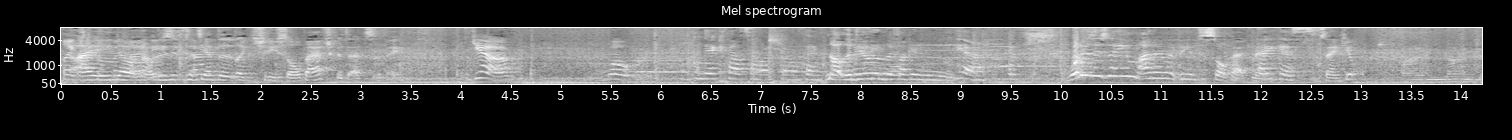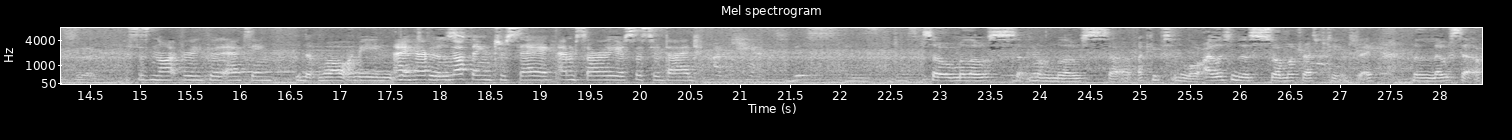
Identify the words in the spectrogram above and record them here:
Like I don't know. 90s? Does, it, does he have the like shitty soul patch? Because that's the thing. Yeah. Well, Nick, not so much. I don't think. No, the dude in the fucking Yeah, but what is his name? I don't. He's the soul patch man. Vegas. Thank you. I have nothing to say. This is not very good acting. No, well, I mean, I have extras- nothing to say. I'm sorry your sister died. I can't. This is just So Melosa, Melosa, I keep saying Melor. I listened to so much Rasputin today. Melosa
